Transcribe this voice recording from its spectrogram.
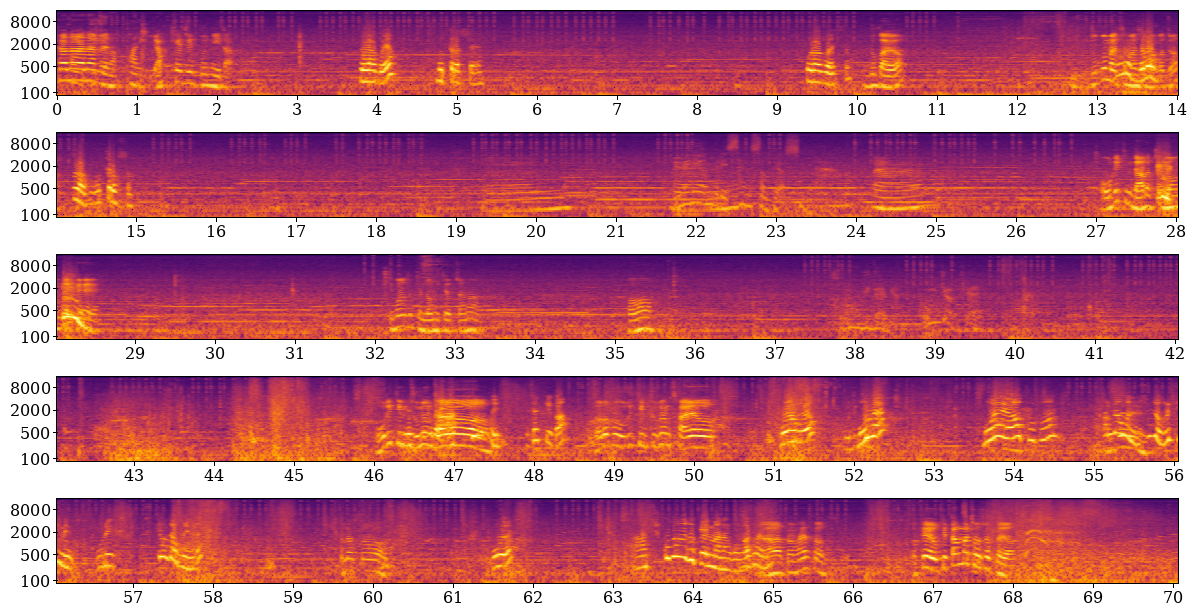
편안하면 아, 약해질 뿐이다. 뭐라고요? 못 들었어요. 뭐라고 했어? 누가요? 누구 말씀하시는 뭐라, 거죠? 몰라, 못 들었어. 음, 네. 네. 우리 팀 나름 귀여운데 기본 스킨 너무 귀엽잖아 어 우리 팀 두 명 자요 아, 이 새끼가? 여러분 우리 팀 두 명 자요 뭐라고요? 뭐해? 뭐해요 두 분? 아, 한 명은 돼. 심지어 우리 팀인 우리 시청자분인데? 끝났어 뭐해? 아 축구 보면서 게임하는 건가 설마? 아 그럼 해서 오케이 오케이. 딱 맞춰주셨어요.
